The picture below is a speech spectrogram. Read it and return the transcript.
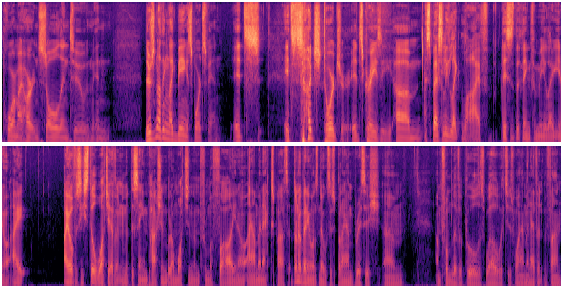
pour my heart and soul into and there's nothing like being a sports fan it's it's such torture it's crazy um especially like live. This is the thing for me. Like you know, I I obviously still watch Everton with the same passion, but I'm watching them from afar. You know, I am an expat. I don't know if anyone's noticed, but I am British. Um, I'm from Liverpool as well, which is why I'm an Everton fan.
